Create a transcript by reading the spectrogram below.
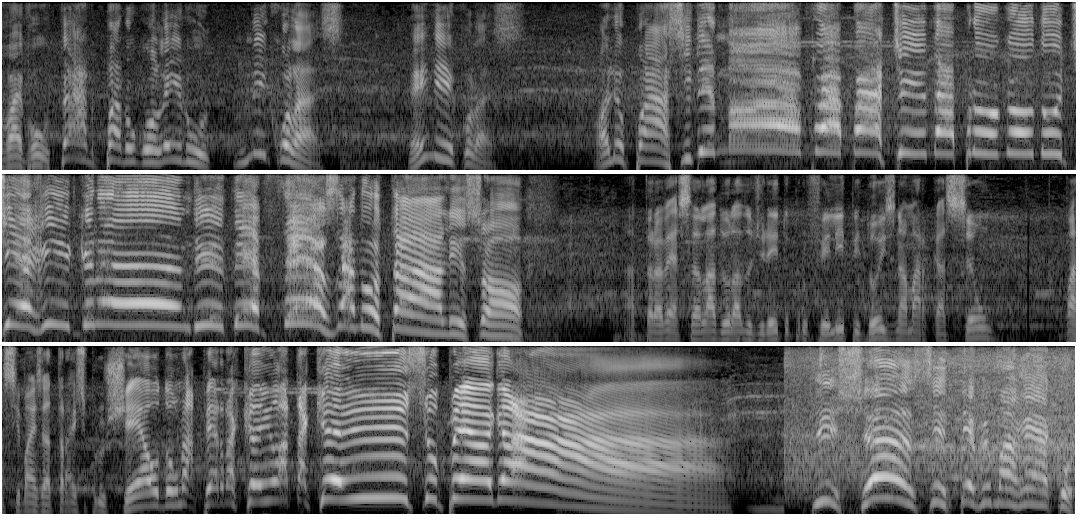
vai voltar para o goleiro Nicolas. Vem, Nicolas. Olha o passe de novo, a batida pro gol do Thierry. Grande defesa do Thalisson. Atravessa lá do lado direito pro Felipe, dois na marcação. Passe mais atrás pro Sheldon, na perna canhota, que isso, pega! Que chance teve o Marreco.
